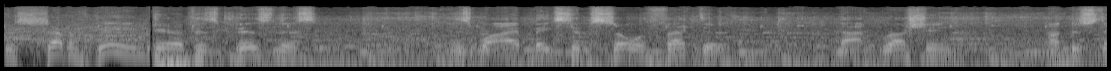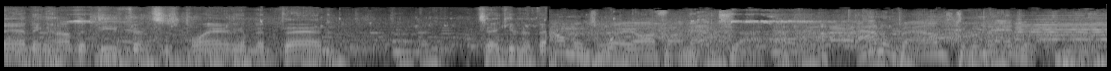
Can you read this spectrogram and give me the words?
the seventh game. Care of his business is why it makes him so effective. Not rushing, understanding how the defense is playing him, and then taking the. Bauman's way off on that shot. Out of bounds to the Magic.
